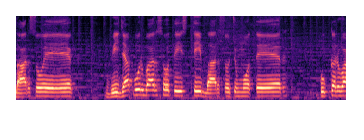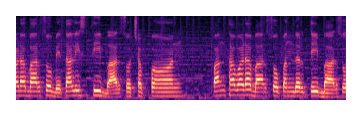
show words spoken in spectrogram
બારસો એક, વિજાપુર બારસો ત્રીસથી બારસો ચુમ્મોતેર, કુકરવાડા બારસો બેતાલીસથી બારસો છપ્પન પાંથાવાડા બારસો પંદરથી બારસો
